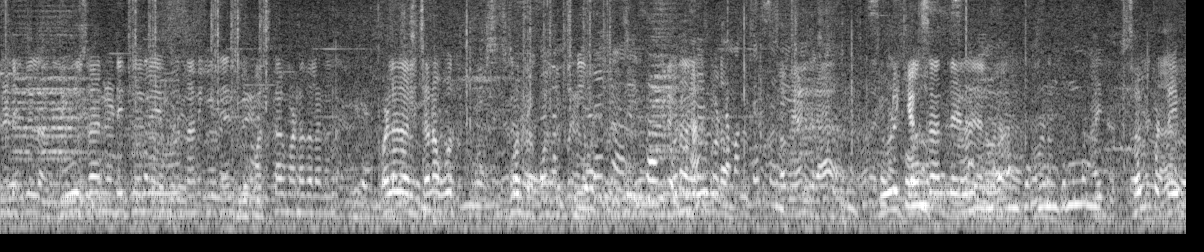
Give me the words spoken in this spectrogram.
ನಡೀತಿಲ್ಲ ದಿವಸ ನಡೀತಿಲ್ಲ ನನಗೆ ಮಸ್ತಾಗಿ ಮಾಡೋದಲ್ಲ ಚೆನ್ನಾಗಿ ಕೆಲಸ ಅಂತ ಸ್ವಲ್ಪ ಟೈಪ್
